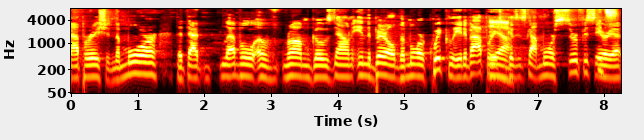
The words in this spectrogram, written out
evaporation. The more that that level of rum goes down in the barrel, the more quickly it evaporates Yeah. because it's got more surface It's- area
